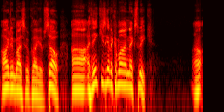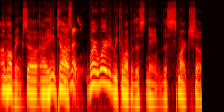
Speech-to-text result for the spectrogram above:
Ogden Bicycle Collective. So uh, I think he's going to come on next week. I- I'm hoping. So uh, he can tell Oh, us nice. where where did we come up with this name, this Smarch. So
